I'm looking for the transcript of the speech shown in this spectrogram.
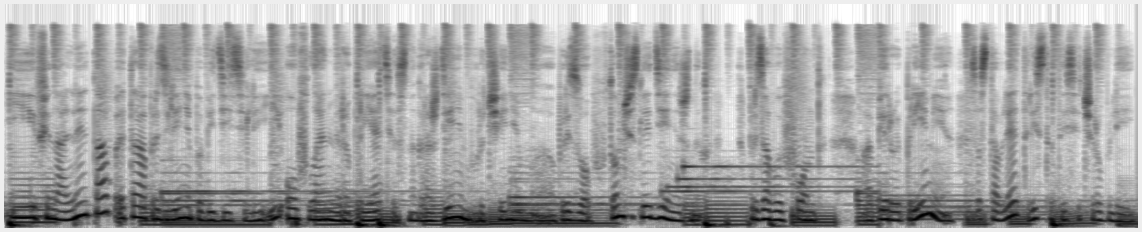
И финальный этап – это определение победителей и офлайн мероприятия с награждением, вручением призов, в том числе денежных. Призовой фонд первой премии составляет 300 тысяч рублей.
